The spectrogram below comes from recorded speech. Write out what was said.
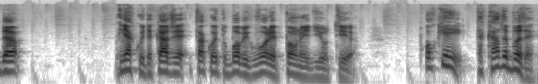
да някой да каже това, което Боби говори е пълна идиотия. Окей, така да бъде.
